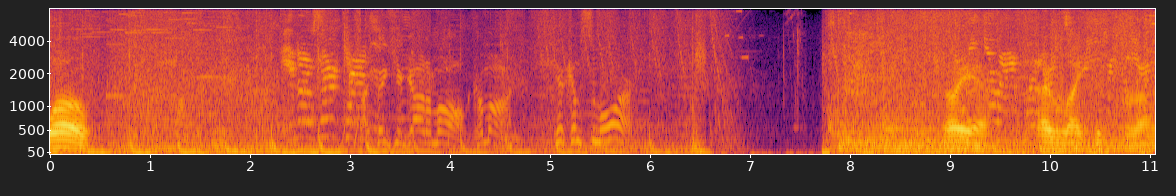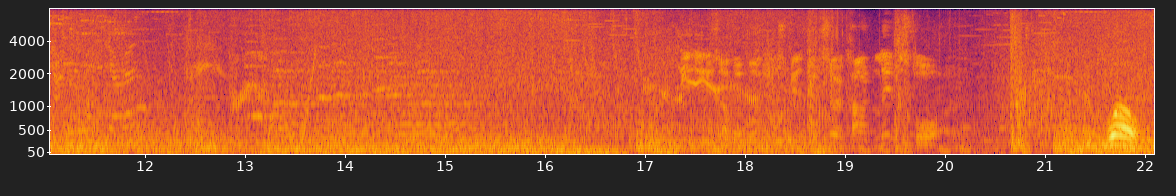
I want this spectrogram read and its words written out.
Whoa. I think you got them all. Come on. Here comes some more. Oh yeah. I like this garage. These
